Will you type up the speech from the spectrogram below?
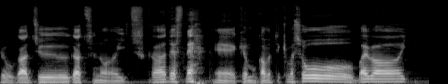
今日が10月の5日ですね。えー、今日も頑張っていきましょう。バイバイ。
